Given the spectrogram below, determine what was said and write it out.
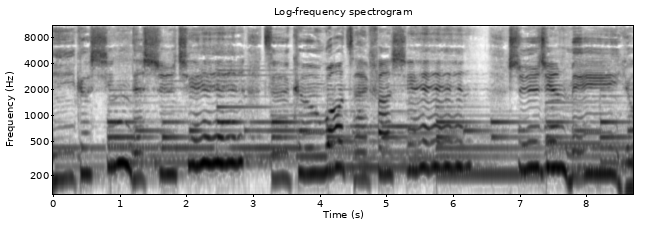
一个新的世界，此刻我才发现，时间没有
